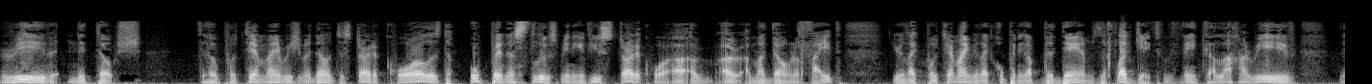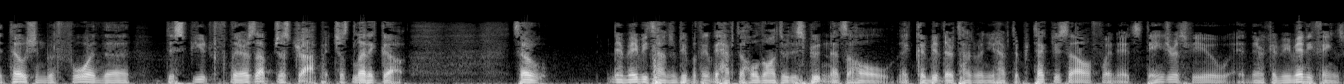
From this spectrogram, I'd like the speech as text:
Nitosh. So Poter Mayim Reshit Madon to start a quarrel is to open a sluice, meaning if you start a quarrel, a, a, a madon, a fight, you're like Poter you're like opening up the dams, the floodgates. V'Lifnei Gala Hariv And before the dispute flares up, just drop it, just let it go. So there may be times when people think they have to hold on to a dispute, and that's a whole. There could be there are times when you have to protect yourself, when it's dangerous for you, and there can be many things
